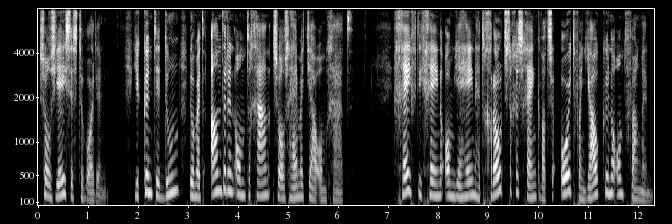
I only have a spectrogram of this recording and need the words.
zoals Jezus te worden. Je kunt dit doen door met anderen om te gaan zoals Hij met jou omgaat. Geef diegene om je heen het grootste geschenk wat ze ooit van jou kunnen ontvangen:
